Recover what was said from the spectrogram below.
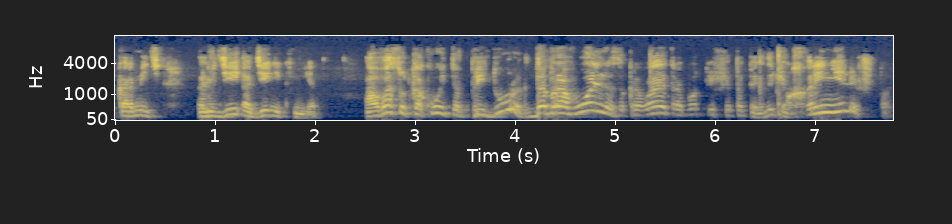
кормить людей, а денег нет. А у вас тут какой-то придурок добровольно закрывает работающие предприятия. Вы что, охренели, что ли?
